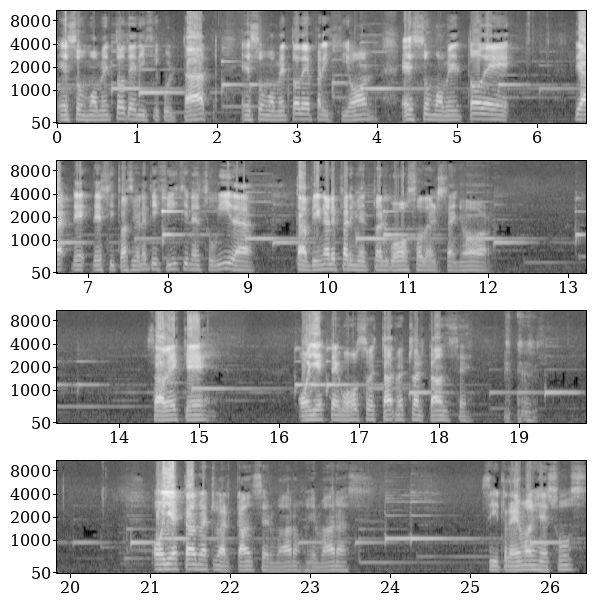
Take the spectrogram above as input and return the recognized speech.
en sus momentos de dificultad, en su momento de prisión, en su momento de, de, situaciones difíciles en su vida, también él experimentó el gozo del Señor. ¿Sabes qué? Hoy este gozo está a nuestro alcance. Hoy está a nuestro alcance, hermanos y hermanas. Si creemos en Jesús,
